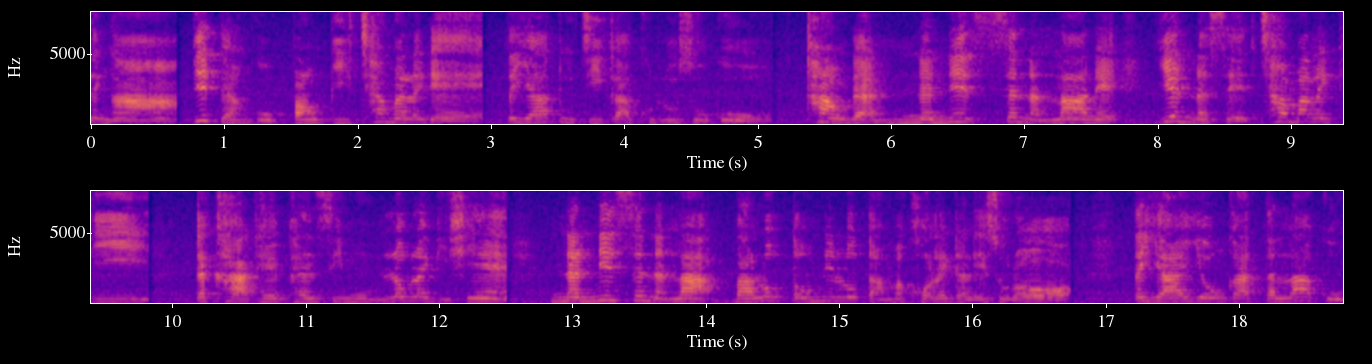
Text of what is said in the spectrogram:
2025ပြစ်ဒဏ်ကိုပေါင်းပြီးချမှတ်လိုက်တယ်တရားသူကြီးကခုလိုဆိုကိုထောင်ဒဏ်နှစ်နှစ်12လနဲ့ရက်20ချမှတ်လိုက်ပြီး တခါတည်းဖမ်းဆီးမှုလုပ်လိုက်ပြီရှင်နှစ်နှစ်12လဘာလို့3နှစ်လို့တာမခေါ်လိုက်တာလဲဆိုတော့တရားရုံးကတလကို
